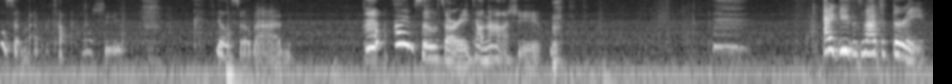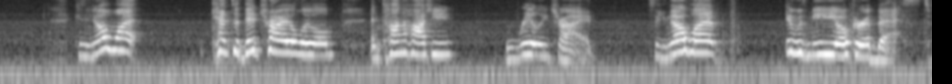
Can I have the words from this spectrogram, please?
feel so bad for Tanahashi. I feel so bad. I'm so sorry, Tanahashi. I gave this match a 3. Because you know what? Kenta did try a little, and Tanahashi really tried. So you know what? It was mediocre at best.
